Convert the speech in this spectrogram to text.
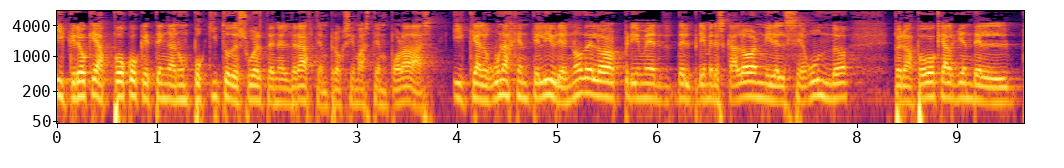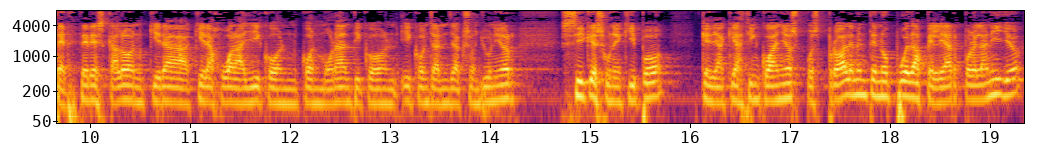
Y creo que a poco que tengan un poquito de suerte en el draft en próximas temporadas y que alguna gente libre, no primer, del primer escalón ni del segundo, pero a poco que alguien del tercer escalón quiera, quiera jugar allí con, con Morant y con, y con Jackson Jr., sí que es un equipo que de aquí a cinco años pues probablemente no pueda pelear por el anillo,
